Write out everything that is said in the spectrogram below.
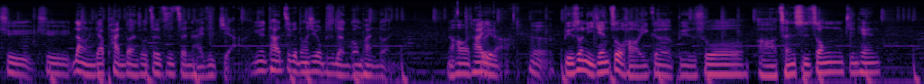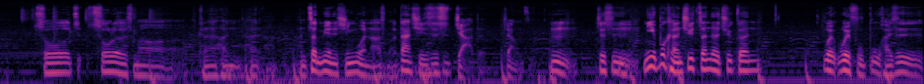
去去让人家判断说这是真还是假，因为他这个东西又不是人工判断的。然后他也，嗯，比如说你今天做好一个，比如说啊，陈时中今天说说了什么，可能很很很正面的新闻啊什么，但其实是假的这样子，嗯，就是你也不可能去真的去跟卫卫福部还是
